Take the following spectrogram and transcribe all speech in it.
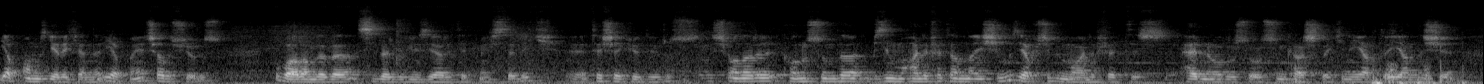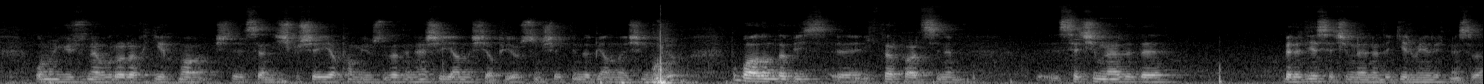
yapmamız gerekenleri yapmaya çalışıyoruz. Bu bağlamda da sizleri bugün ziyaret etmek istedik. E, teşekkür ediyoruz. Çalışmaları konusunda bizim muhalefet anlayışımız yapıcı bir muhalefettir. Her ne olursa olsun karşıdakinin yaptığı yanlışı onun yüzüne vurarak yıkma, işte sen hiçbir şey yapamıyorsun, zaten her şeyi yanlış yapıyorsun şeklinde bir anlayışımız yok. Bu bağlamda biz e, İktidar Partisi'nin e, seçimlerde de belediye seçimlerine de girmeyerek mesela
